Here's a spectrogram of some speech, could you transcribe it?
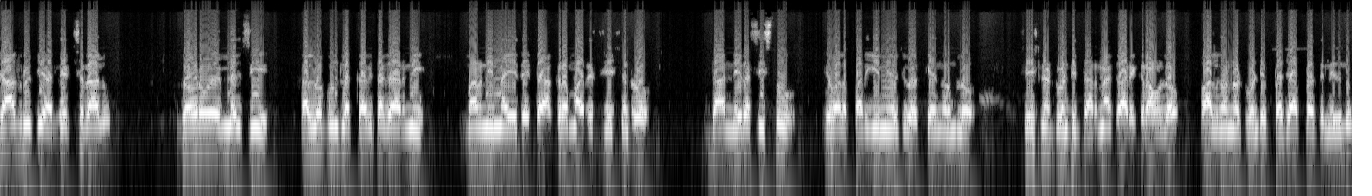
జాగృతి అధ్యక్షురాలు గౌరవ ఎమ్మెల్సీ కల్వకుంట్ల కవిత గారిని మనం నిన్న ఏదైతే అక్రమ అరెస్ట్ చేసినారో దాన్ని నిరసిస్తూ ఇవాళ పరిగి నియోజకవర్గ కేంద్రంలో చేసినటువంటి ధర్నా కార్యక్రమంలో పాల్గొన్నటువంటి ప్రజాప్రతినిధులు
